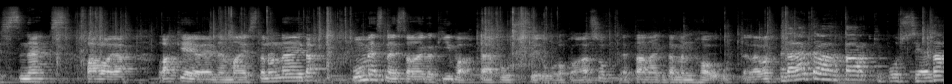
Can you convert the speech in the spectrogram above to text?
snacks paloja. Laki ei ole ennen maistanut näitä. Mun mielestä näissä on aika kiva tää pussi ulkoasu. Että tää on aika tämmönen houkutteleva. Tää näyttää vähän karkkipussilta.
